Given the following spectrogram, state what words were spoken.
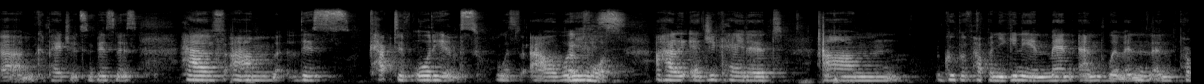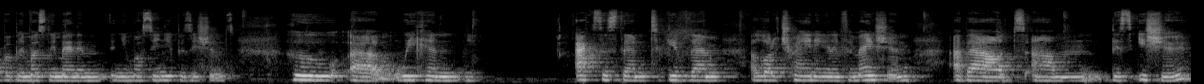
um, compatriots in business, have um, this captive audience with our workforce, yes. a highly educated um, group of Papua New Guinean men and women, and probably mostly men in, in more senior positions, who um, we can access them to give them a lot of training and information about um, this issue,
